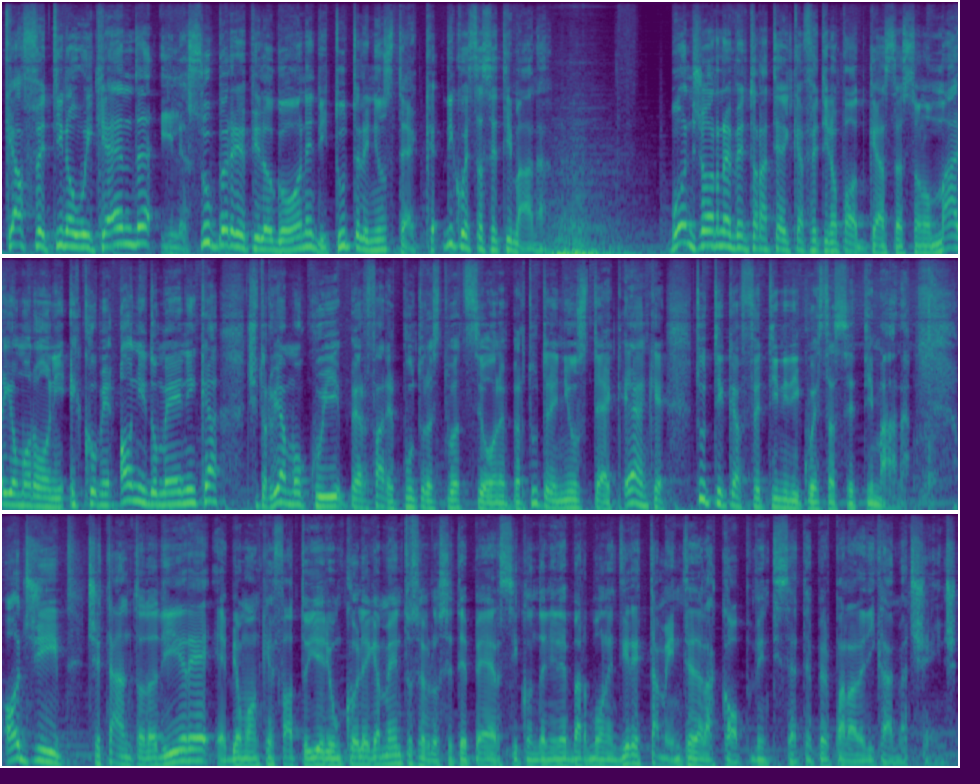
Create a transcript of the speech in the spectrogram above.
Caffettino Weekend, il super riepilogone di tutte le news tech di questa settimana. Buongiorno e bentornati al Caffettino Podcast, sono Mario Moroni e come ogni domenica ci troviamo qui per fare il punto della situazione per tutte le news tech e anche tutti i caffettini di questa settimana. Oggi c'è tanto da dire e abbiamo anche fatto ieri un collegamento, se ve lo siete persi, con Daniele Barbone direttamente dalla COP27 per parlare di climate change.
